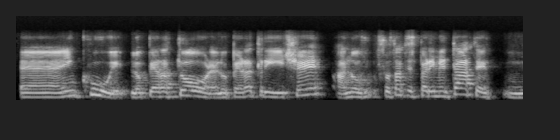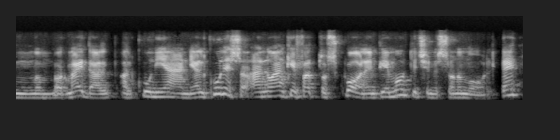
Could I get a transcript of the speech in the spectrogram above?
eh, in cui l'operatore e l'operatrice hanno, sono state sperimentate mh, mm, ormai da alcuni anni, alcune so, hanno anche fatto scuola, in Piemonte ce ne sono molte,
